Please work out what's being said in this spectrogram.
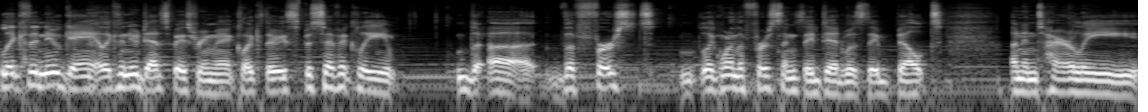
like the new game, like the new Dead Space remake. Like they specifically the uh, the first like one of the first things they did was they built an entirely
